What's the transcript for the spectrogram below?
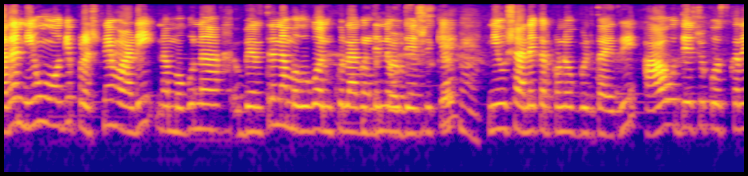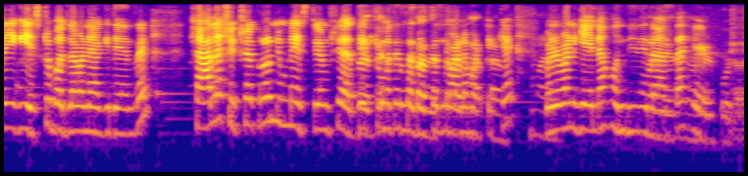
ಅದ ನೀವು ಹೋಗಿ ಪ್ರಶ್ನೆ ಮಾಡಿ ನಮ್ಮ ಮಗುನ ಬೆರೆತ್ರೆ ನಮ್ಮ ಮಗುಗೂ ಅನುಕೂಲ ಆಗುತ್ತೆ ಅನ್ನೋ ಉದ್ದೇಶಕ್ಕೆ ನೀವು ಶಾಲೆ ಕರ್ಕೊಂಡು ಹೋಗ್ಬಿಡ್ತಾ ಇದ್ರಿ. ಆ ಉದ್ದೇಶಕ್ಕೋಸ್ಕರ ಈಗ ಎಷ್ಟು ಬದಲಾವಣೆ ಆಗಿದೆ ಅಂದ್ರೆ ಶಾಲಾ ಶಿಕ್ಷಕರು ನಿಮ್ನ ಎಸ್ ಟಿ ಎಂ ಸಿ ಅಧ್ಯಕ್ಷ ಮತ್ತೆ ಸದಸ್ಯರು ಮಾಡೋ ಮಟ್ಟಕ್ಕೆ ಬೆಳವಣಿಗೆಯನ್ನ ಹೊಂದಿದೀರಾ ಅಂತ ಹೇಳ್ಬೋದು.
